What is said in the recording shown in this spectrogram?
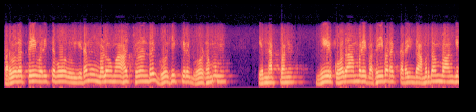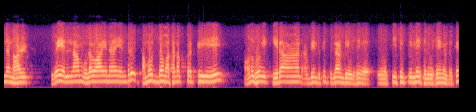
பர்வதத்தை வலித்த போது இடமும் வளவுமாக சுழன்று கோஷிக்கிற கோஷமும் என்னப்பன்? நீர் கோதாம்பரை பசைபடக் கடைந்த அமிர்தம் வாங்கின நாள். இவையெல்லாம் உளவாயின என்று சமுத்த மதன பிரக்கிரியை அனுபவிக்கிறார் அப்படின்றது பிள்ளாண்டிய விஷய சீசுக்தியிலே சில விஷயங்கள் இருக்கு.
